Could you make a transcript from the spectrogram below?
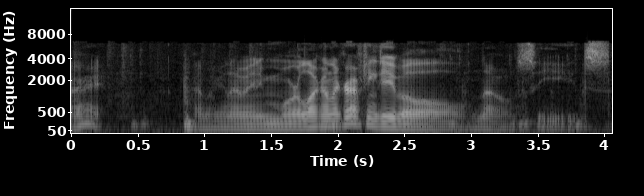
Alright. Am I going to have any more luck on the crafting table? No, seeds.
